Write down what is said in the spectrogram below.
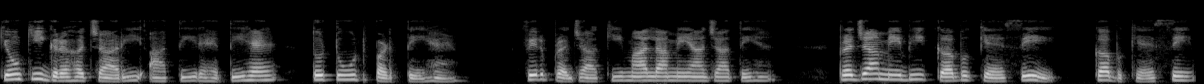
क्योंकि ग्रहचारी आती रहती है तो टूट पड़ते हैं। फिर प्रजा की माला में आ जाते हैं। प्रजा में भी कब कैसे कब कैसे।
